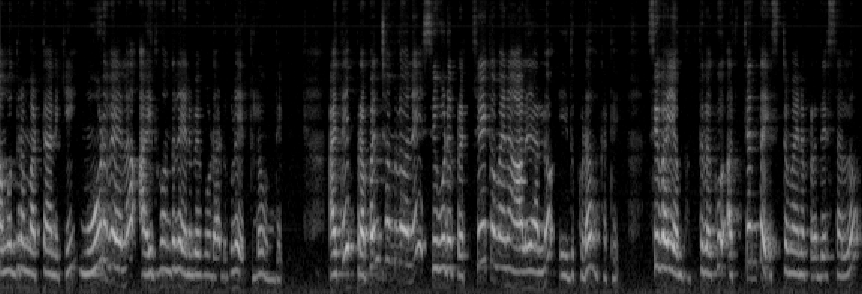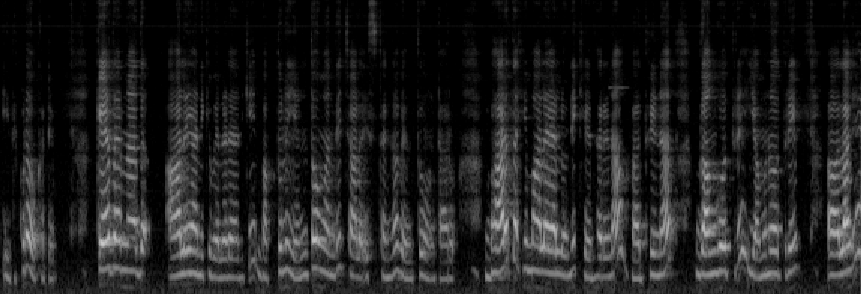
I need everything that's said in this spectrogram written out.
సముద్ర మట్టానికి మూడు వేల ఐదు వందల ఎనభై మూడు అడుగుల ఎత్తులో ఉంది. అయితే ప్రపంచంలోనే శివుడి ప్రత్యేకమైన ఆలయాల్లో ఇది కూడా ఒకటి. శివయ్య భక్తులకు అత్యంత ఇష్టమైన ప్రదేశాల్లో ఇది కూడా ఒకటి. కేదార్నాథ్ ఆలయానికి వెళ్ళడానికి భక్తులు ఎంతో మంది చాలా ఇష్టంగా వెళ్తూ ఉంటారు. భారత హిమాలయాల్లోని కేదార్నాథ్ బద్రీనాథ్ గంగోత్రి యమునోత్రి అలాగే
